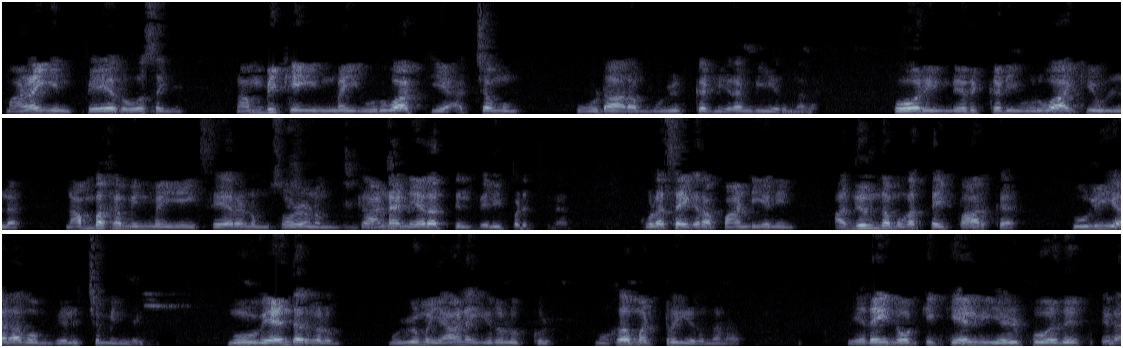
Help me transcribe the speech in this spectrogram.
மழையின் பேரோசையும் நம்பிக்கையின்மை உருவாக்கிய அச்சமும் கூடாரம் முழுக்க நிரம்பியிருந்தன. போரின் நெருக்கடி உருவாக்கியுள்ள நம்பகமின்மையை சேரனும் சோழனும் கன நேரத்தில் வெளிப்படுத்தினர். குலசேகர பாண்டியனின் அதிர்ந்த முகத்தை பார்க்க துளியளவும் வெளிச்சம் இல்லை. மூவேந்தர்களும் முழுமையான இருளுக்குள் முகமற்று இருந்தனர். எதை நோக்கி கேள்வி எழுப்புவது? என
